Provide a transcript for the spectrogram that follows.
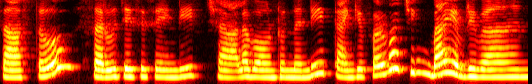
సాస్తో సర్వ్ చేసేసేయండి. చాలా బాగుంటుందండి. Thank you for watching. Bye everyone.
